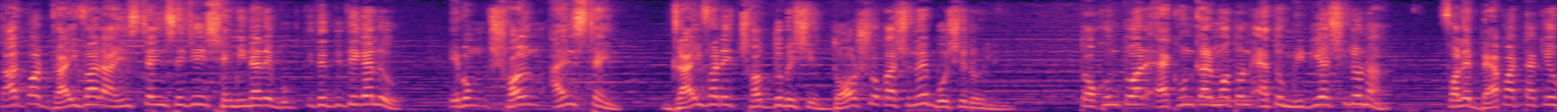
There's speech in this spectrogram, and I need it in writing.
তারপর ড্রাইভার আইনস্টাইন সেজে সেমিনারে বক্তৃতা দিতে গেল এবং স্বয়ং আইনস্টাইন ড্রাইভারের ছদ্মবেশে দর্শক আসনে বসে রইলেন। তখন তো আর এখনকার মতন এত মিডিয়া ছিল না। ফলে ব্যাপারটা কেউ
